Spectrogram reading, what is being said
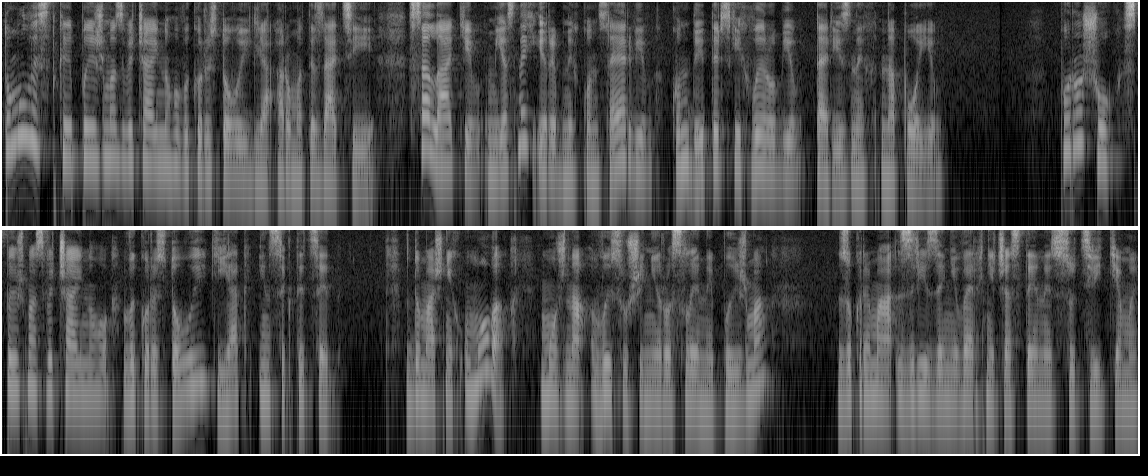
Тому листки пижма звичайного використовують для ароматизації салатів, м'ясних і рибних консервів, кондитерських виробів та різних напоїв. Порошок з пижма звичайного використовують як інсектицид. В домашніх умовах можна висушені рослини пижма, зокрема зрізані верхні частини з суцвіттями,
